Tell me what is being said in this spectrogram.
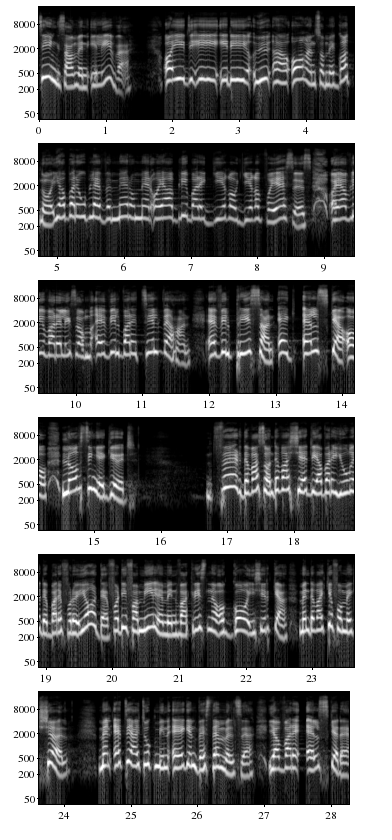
ting sammen i livet. Og i de, i de uh, årene som er gått nå, jeg bare opplever mer og mer. Og jeg blir bare gira og gira på Jesus. Og jeg blir bare liksom, jeg vil bare tilbe han. Jeg vil prise han. Jeg elsker å lovsynge Gud. Før det var sånn, det var kjedelig. Jeg bare gjorde det bare for å gjøre det. Fordi familien min var kristne og gå i kirke. Men det var ikke for meg sjøl. Men etter jeg tok min egen bestemmelse, jeg bare elsker det.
